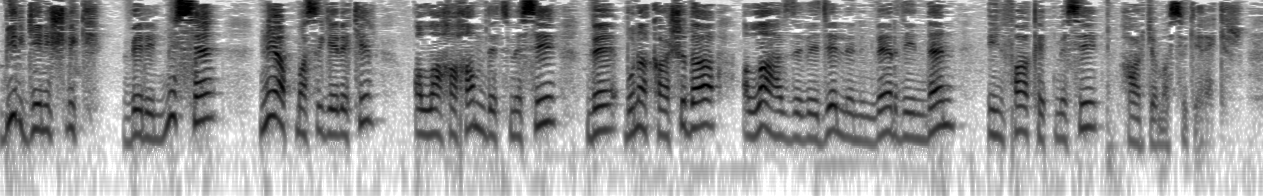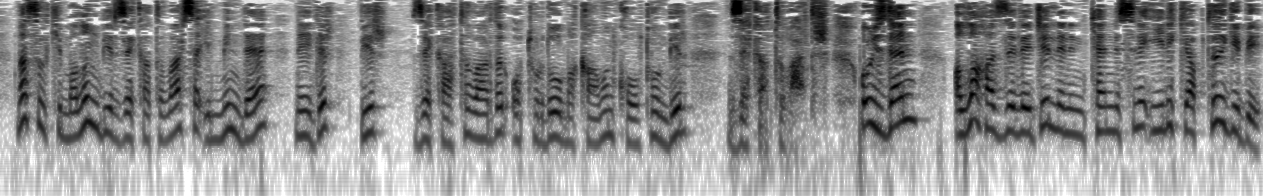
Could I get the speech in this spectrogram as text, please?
bir genişlik verilmişse ne yapması gerekir? Allah'a hamd etmesi ve buna karşı da Allah Azze ve Celle'nin verdiğinden infak etmesi, harcaması gerekir. Nasıl ki malın bir zekatı varsa ilmin de nedir? Bir zekatı vardır. Oturduğu makamın, koltuğun bir zekatı vardır. O yüzden Allah Azze ve Celle'nin kendisine iyilik yaptığı gibi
